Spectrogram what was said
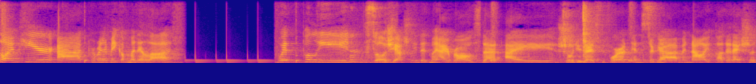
So I'm here at Permanent Makeup Manila with Pauline. So she actually did my eyebrows that I showed you guys before on Instagram and now I thought that I should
